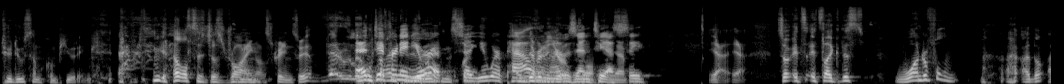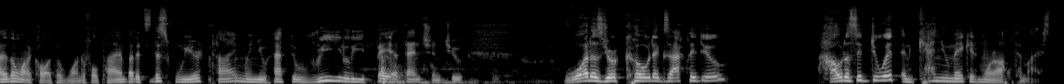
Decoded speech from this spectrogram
to do some computing. Everything else is just drawing Mm. on screen. So you have very little and different in Europe. So you were PAL different and in I was Europe as well, NTSC. yeah yeah so it's it's like this wonderful I don't I don't want to call it a wonderful time, but it's this weird time when you have to really pay attention to what does your code exactly do? How does it do it? And can you make it more optimized?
